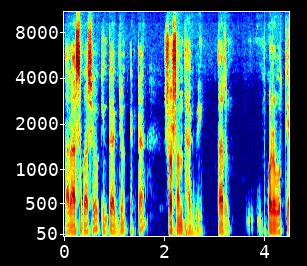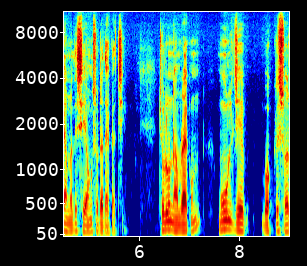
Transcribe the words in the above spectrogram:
তার আশেপাশেও কিন্তু একজন, একটা শ্মশান থাকবেই। তার পরবর্তী আপনাদের সেই অংশটা দেখাচ্ছি। চলুন আমরা এখন মূল যে বক্রেশ্বর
